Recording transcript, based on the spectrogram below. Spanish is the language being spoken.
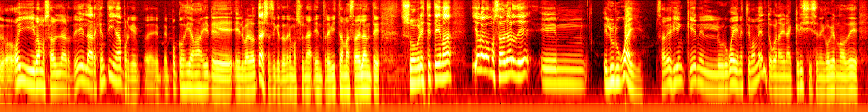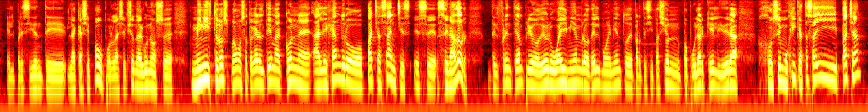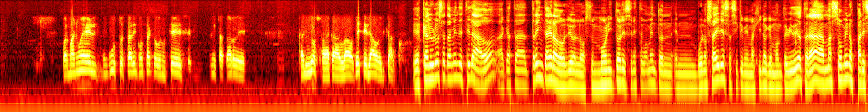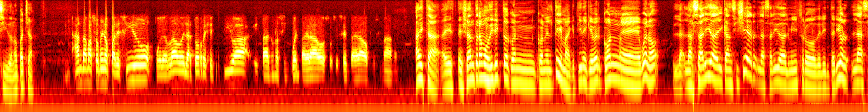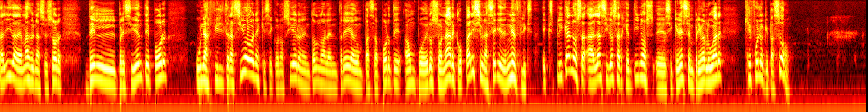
Hoy vamos a hablar de la Argentina, porque eh, en pocos días más viene el balotaje, así que tendremos una entrevista más adelante sobre este tema. Y ahora vamos a hablar de em, el Uruguay. Sabes bien que en el Uruguay en este momento, bueno, hay una crisis en el gobierno del el presidente Lacalle Pou por la elección de algunos eh, ministros. Vamos a tocar el tema con eh, Alejandro Pacha Sánchez, es senador del Frente Amplio de Uruguay, miembro del Movimiento de Participación Popular que lidera José Mujica. ¿Estás ahí, Pacha? Juan Manuel, un gusto estar en contacto con ustedes en, esta tarde calurosa de acá al lado, de este lado del charco. Es calurosa también de este lado, acá está 30 grados, leo en los monitores en este momento en, en Buenos Aires, así que me imagino que en Montevideo estará más o menos parecido, ¿no, Pacha? Anda más o menos parecido, por el lado de la torre ejecutiva está en unos 50 grados o 60 grados aproximadamente. Ahí está, eh, ya entramos directo con, con, el tema que tiene que ver con, eh, bueno, la, la, salida del canciller, la salida del ministro del Interior, la salida además de un asesor del presidente por unas filtraciones que se conocieron en torno a la entrega de un pasaporte a un poderoso narco. Parece una serie de Netflix. Explícanos a, las y los argentinos, eh, si querés, en primer lugar, qué fue lo que pasó.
